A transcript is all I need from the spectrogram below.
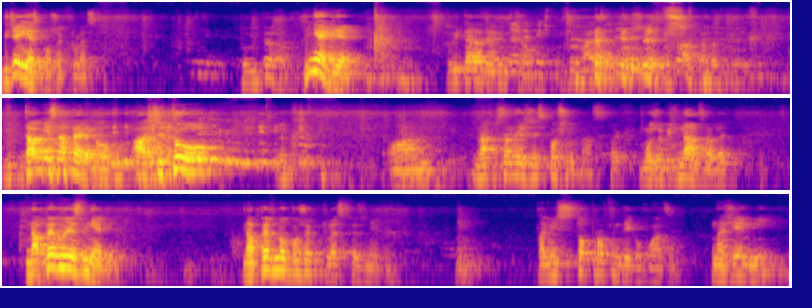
Gdzie jest Boże Królestwo? Tu i teraz. W niebie. Tu i teraz ja bym chciał. Tam jest na pewno. A czy tu? Um, napisane, że jest pośród nas, tak? Może być nas, ale na pewno jest w niebie. Na pewno Boże Królestwo jest w niebie. Tam jest 100% Jego władzy. Na ziemi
